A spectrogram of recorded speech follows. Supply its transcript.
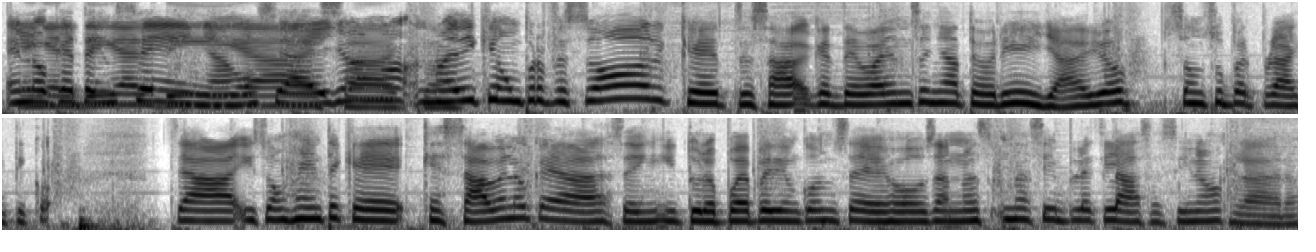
en, lo que te enseñan. día, o sea, ellos no, exacto. no es de que un profesor que te, que te va a enseñar teoría y ya. Ellos son súper prácticos. O sea, y son gente que, que saben lo que hacen y tú le puedes pedir un consejo. O sea, no es una simple clase, sino Claro.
